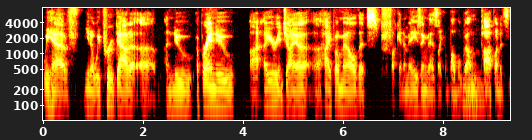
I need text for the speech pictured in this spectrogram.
We have, you know, we proved out a, a, a new, a brand new uh, Irian uh, hypomel that's fucking amazing. That has like a bubblegum mm. pop on its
